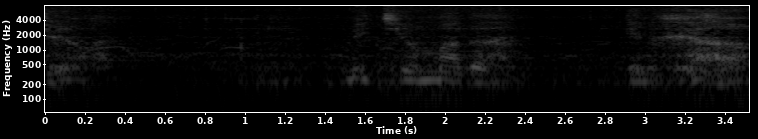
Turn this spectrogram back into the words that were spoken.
Jill. Meet your mother in hell.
